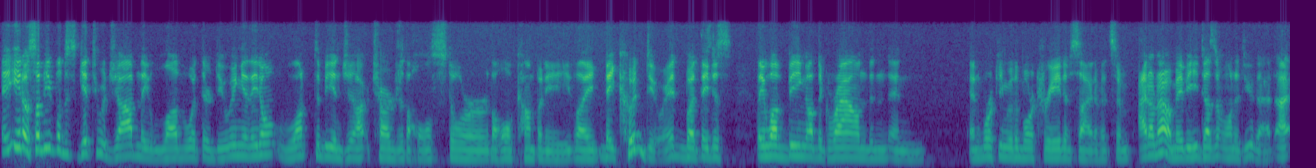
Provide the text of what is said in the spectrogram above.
you know, some people just get to a job and they love what they're doing, and they don't want to be in charge of the whole store or the whole company. Like they could do it, but they just they love being on the ground and and and working with a more creative side of it. So I don't know. Maybe he doesn't want to do that, I,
